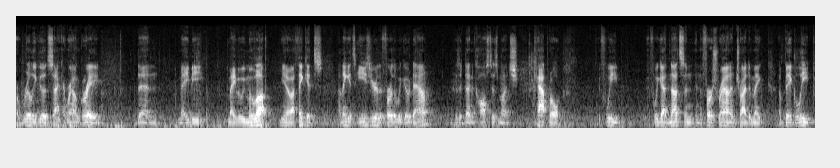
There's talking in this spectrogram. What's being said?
a really good second round grade, then maybe, maybe we move up. You know, I think it's, I think it's easier the further we go down, because it doesn't cost as much capital. If we, if we got nuts in, in the first round and tried to make a big leap,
